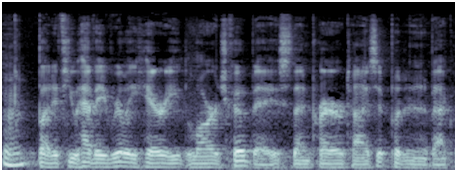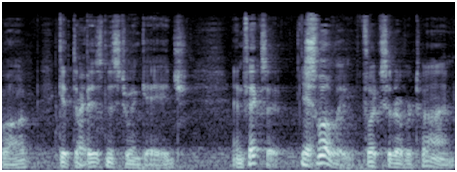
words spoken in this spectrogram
Mm-hmm. But if you have a really hairy, large code base, then prioritize it, put it in a backlog, get the business to engage, and fix it Yeah. slowly. Fix it over time.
